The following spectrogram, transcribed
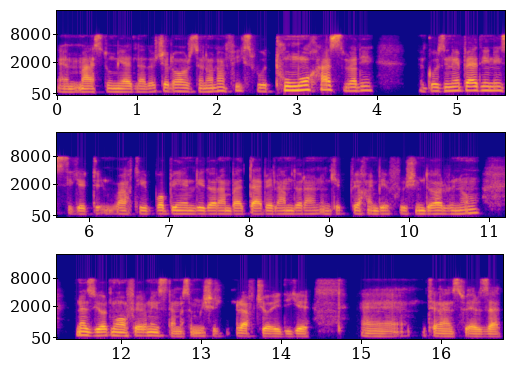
مصدومیت نداشت. جلو آرسنال هم فیکس بود. تو مخ هست ولی گزینه بدی نیست دیگه. وقتی با بینلی دارن بعد دبل هم دارن. اینکه بخوایم بفروشیم داروینو نه زیاد موافق نیستم. مثلا میشه رفت جای دیگه ترنسفر زد.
